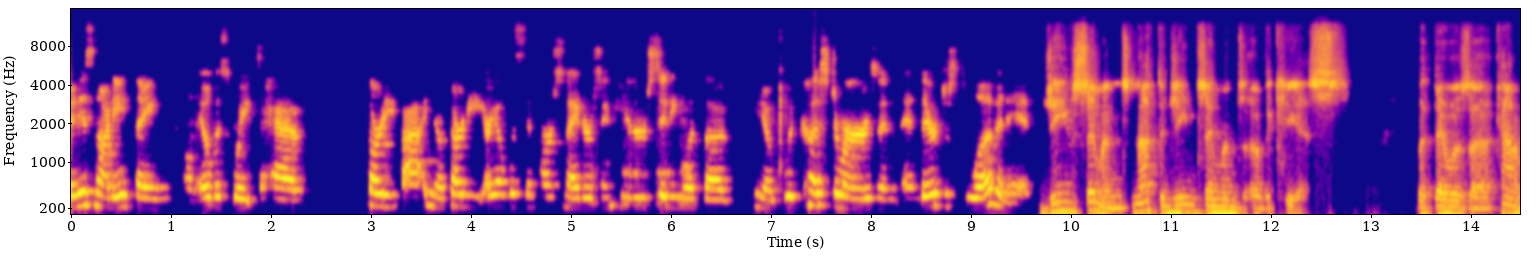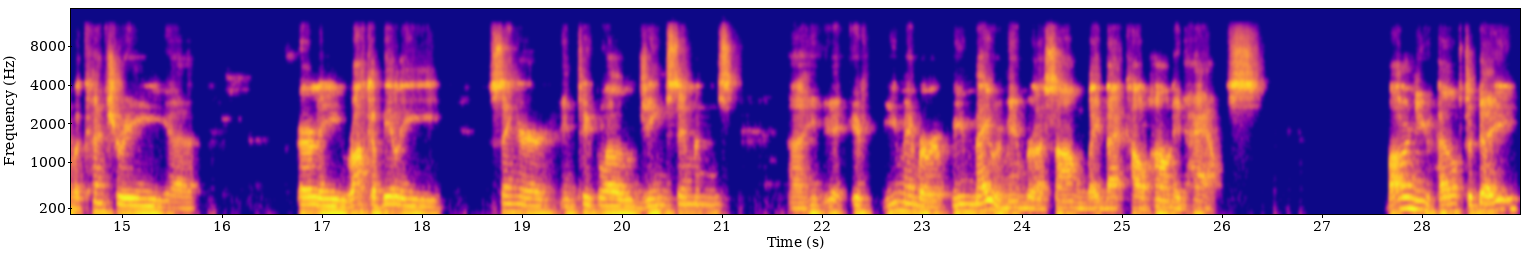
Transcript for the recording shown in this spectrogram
mean, it's not anything on Elvis Week to have 35, you know, 30 Elvis impersonators in here sitting with the, you know, with customers and, and they're just loving it. Gene Simmons, not the Gene Simmons of the Kiss, but there was a kind of a country, uh, early rockabilly singer in Tupelo, Gene Simmons. Uh, if you remember, you may remember a song way back called Haunted House. Bought a new house today.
